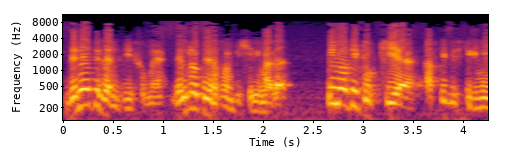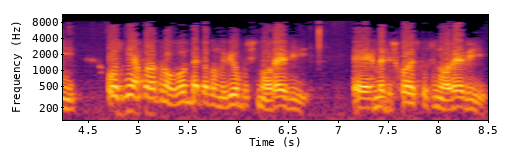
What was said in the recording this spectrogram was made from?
Δεν είναι ότι δεν πείθουμε, δεν είναι ότι δεν έχουμε επιχειρήματα. Είναι ότι η Τουρκία αυτή τη στιγμή, ως μια χώρα των 80 εκατομμυρίων που συνορεύει, ε, με τις χώρες που συνορεύει,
